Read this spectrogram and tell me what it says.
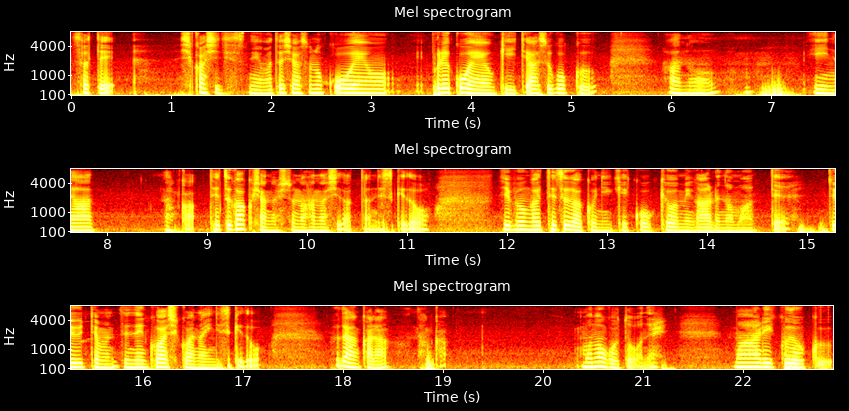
さてしかしですね私はその講演をプレ講演を聞いてあすごくあのいいななんか哲学者の人の話だったんですけど自分が哲学に結構興味があるのもあってと言っても全然詳しくはないんですけど普段からなんか物事をね回りくどく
